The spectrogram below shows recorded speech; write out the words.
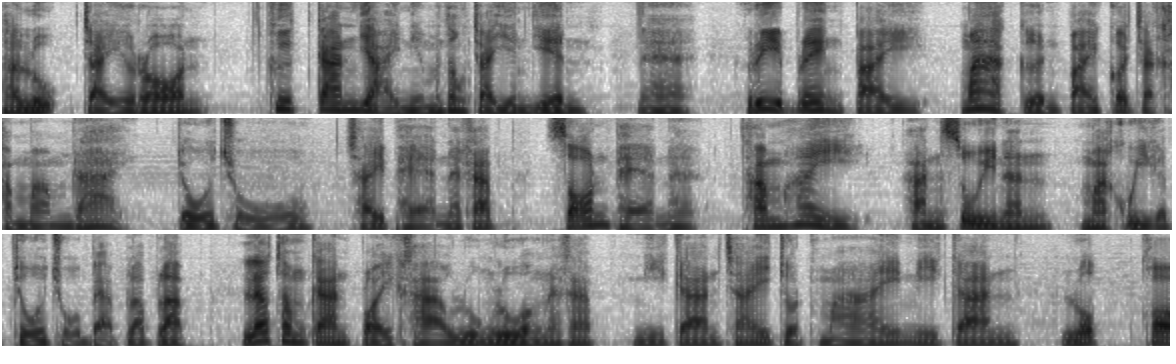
ทะลุใจร้อน คือการใหญ่เนี่ยมันต้องใจเย็นๆนะฮะรีบเร่งไปมากเกินไปก็จะขมำได้ โจโฉใช้แผนนะครับ ซ้อนแผนนะทำให้หันซุยนั้นมาคุยกับโจโฉแบบลับๆ แล้วทำการปล่อยข่าวลวงๆนะครับ มีการใช้จดหมาย มีการลบข้อ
